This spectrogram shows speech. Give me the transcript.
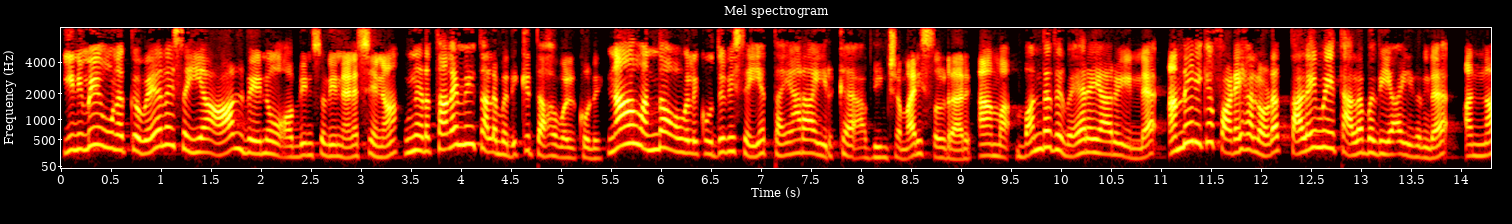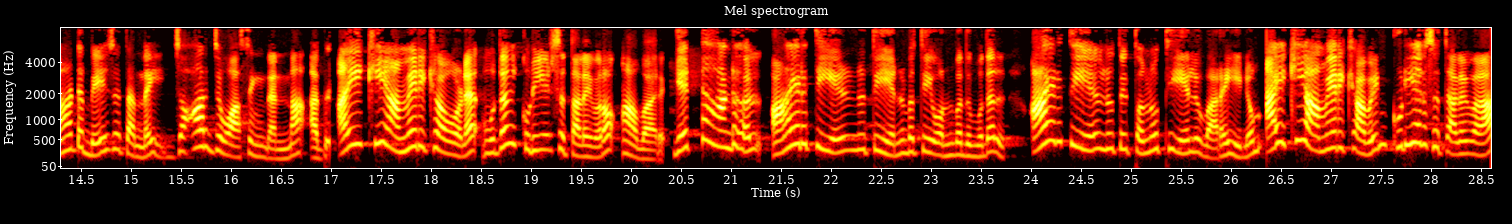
இனிமே உனக்கு வேலை செய்ய ஆள் வேணும் அப்படின்னு சொல்லி நினைச்சேன்னா உன்னோட தலைமை தளபதிக்கு தகவல் கொடு. நான் வந்து அவங்களுக்கு உதவி செய்ய தயாரா இருக்க அப்படின்ற மாதிரி சொல்றாரு. ஆமா வந்தது வேற யாரும் இல்ல. அமெரிக்க படைகளோட தலைமை தளபதியா இருந்த அந்நாட்டு தேச தந்தை ஜார்ஜ் வாஷிங்டன் தான் அது. ஐக்கிய அமெரிக்காவோட முதல் குடியரசுத் தலைவரும் ஆவாரு. எட்டு ஆண்டுகள் ஆயிரத்தி எழுநூத்தி எண்பத்தி ஒன்பது முதல் ஆயிரத்தி எழுநூத்தி தொண்ணூத்தி ஏழு வரையிலும் ஐக்கிய அமெரிக்காவின் குடியரசுத் தலைவரா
